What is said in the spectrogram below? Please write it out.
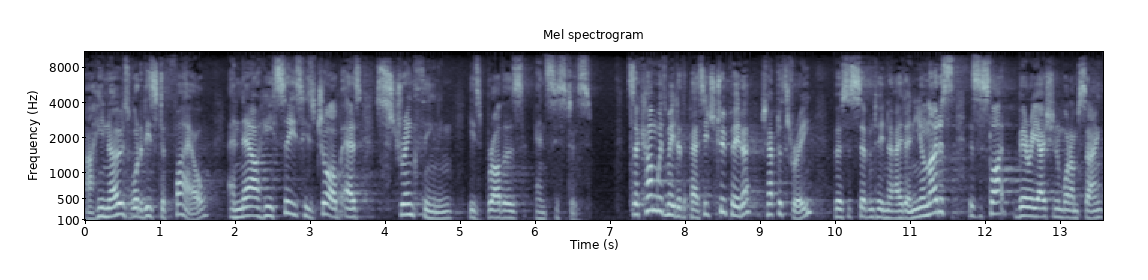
Uh, he knows what it is to fail, and now he sees his job as strengthening his brothers and sisters. So come with me to the passage, 2 Peter chapter 3, verses 17 to 18. You'll notice there's a slight variation in what I'm saying.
